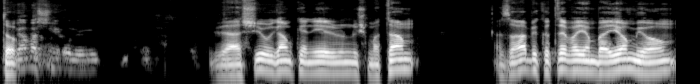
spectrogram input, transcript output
טוב. והשיעור גם כן יהיה לעילוי נשמתם. אז הרבי כותב היום ביום יום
